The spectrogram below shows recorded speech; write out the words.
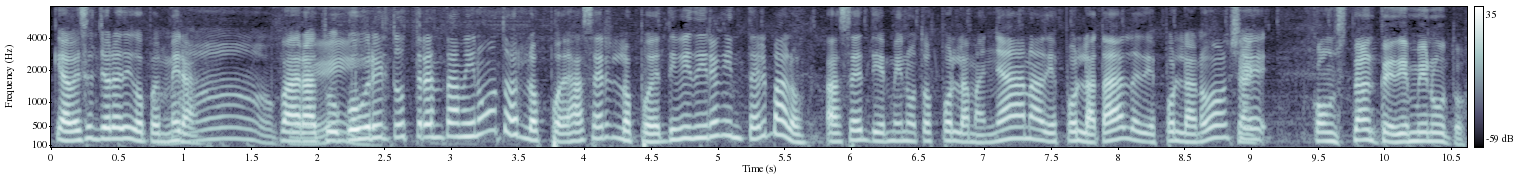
Que a veces yo le digo, pues mira, Ah, para tú cubrir tus 30 minutos, los puedes hacer, los puedes dividir en intervalos. Hacer 10 minutos por la mañana, 10 por la tarde, 10 por la O sea, noche. constante, 10 minutos.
